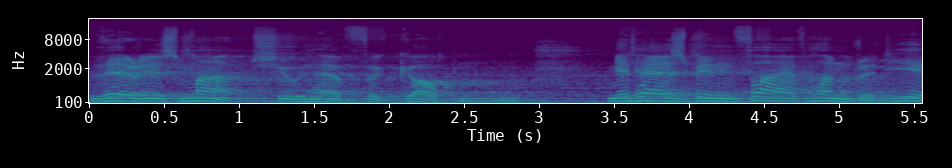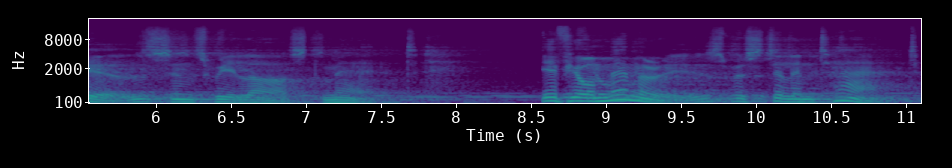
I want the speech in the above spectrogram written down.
There is much you have forgotten. It has been 500 years since we last met. If your memories were still intact,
